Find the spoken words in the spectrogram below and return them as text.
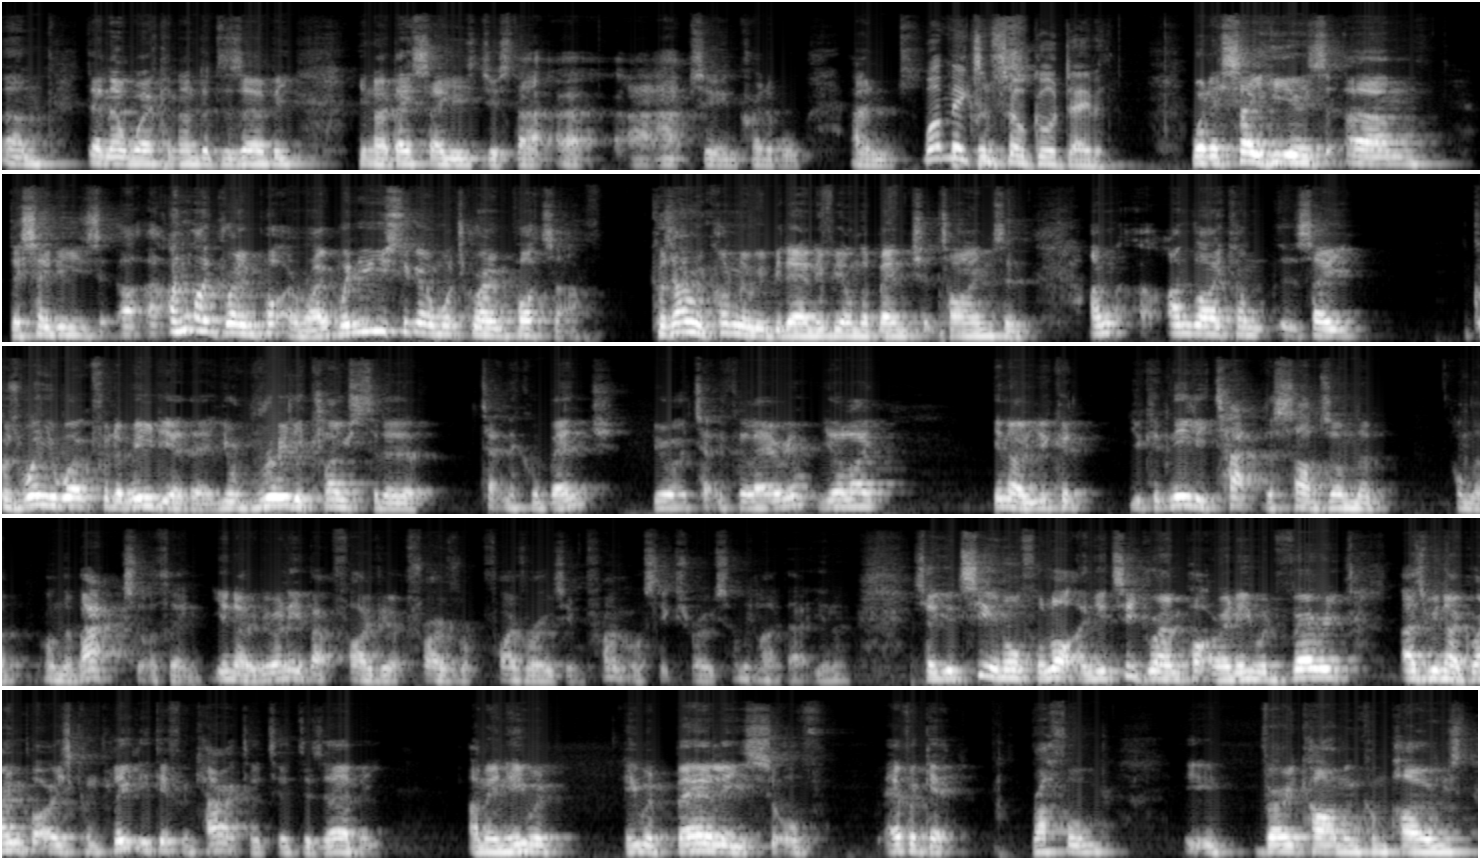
Um, they're now working under De Zerbi. You know, they say he's just uh, absolutely incredible. And what makes Prince, him so good, David? Well, they say he is. Um, they say he's uh, uh, unlike Graham Potter, right? When you used to go and watch Graham Potter, because Aaron Connolly would be there and he'd be on the bench at times, and un, unlike um, say, because when you work for the media, there you're really close to the technical bench. You're a technical area. You're like, you know, you could you could nearly tap the subs on the on the on the back sort of thing. You know, you're only about five, five, five rows in front or six rows, something like that. You know, so you'd see an awful lot, and you'd see Graham Potter, and he would very, as we know, Graham Potter is completely different character to De Zerbi. I mean, he would he would barely sort of ever get ruffled. Very calm and composed.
